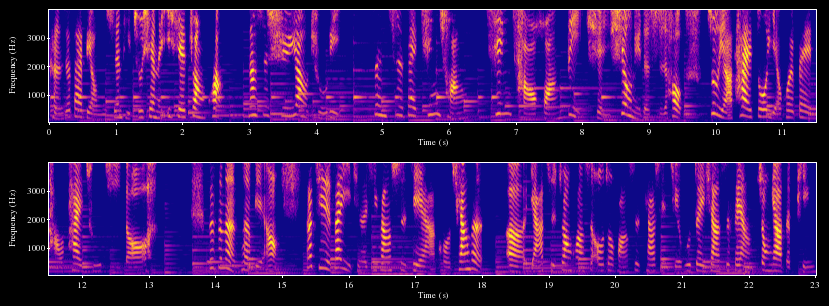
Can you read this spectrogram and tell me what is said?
可能就代表我们身体出现了一些状况，那是需要处理。甚至在清朝清朝皇帝选秀女的时候，蛀牙太多也会被淘汰出局的哦。这真的很特别哦。那其实，在以前的西方世界啊，口腔的呃牙齿状况是欧洲皇室挑选结婚对象是非常重要的评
